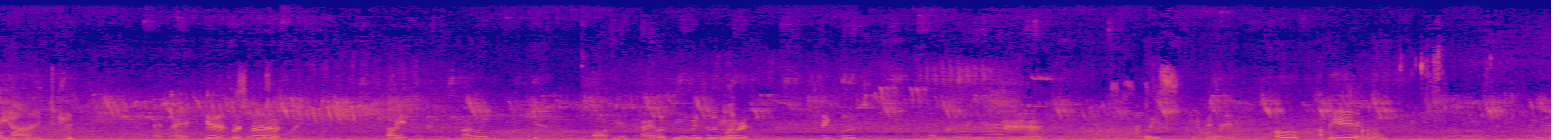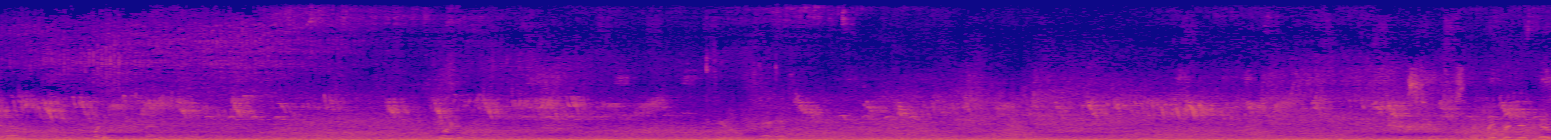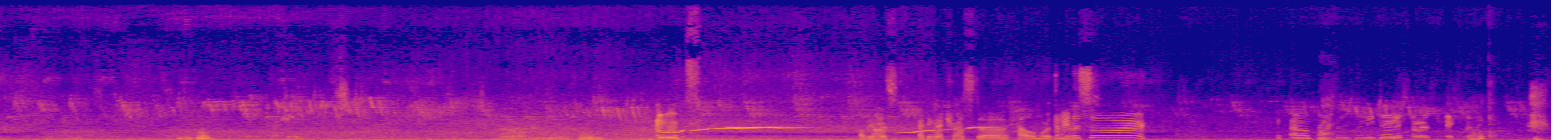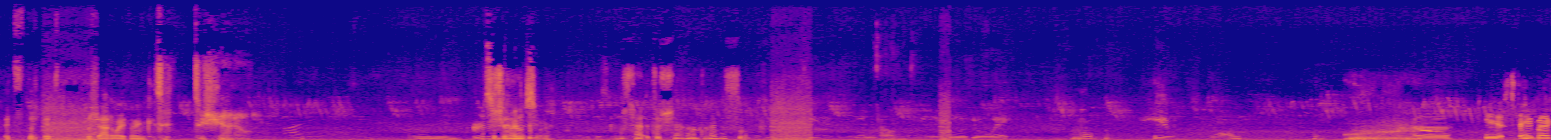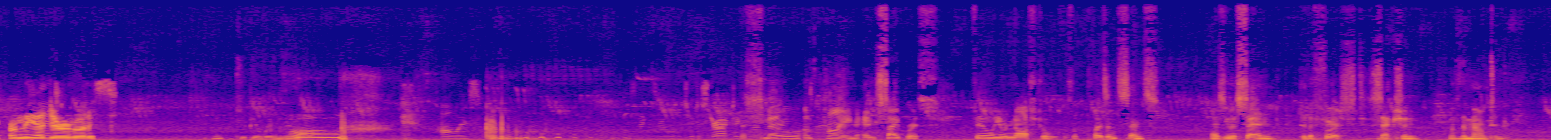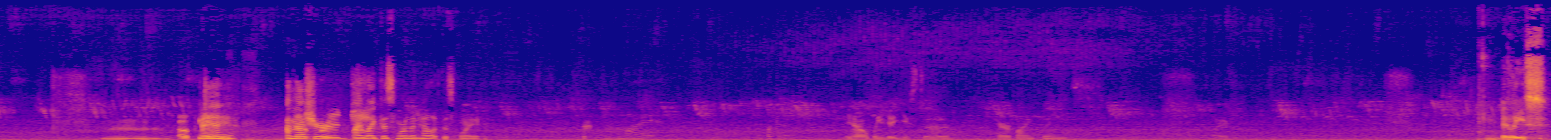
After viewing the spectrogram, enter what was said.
behind. Yeah, let's uh. Wait, are we? All here. Alright, let's move into the Come on. forest. Stay close. Home's already on the way. Police. Oh, up here! I'll be honest. I think I trust uh, Hell more than you. Dinosaur! I don't think there's any dinosaurs fixed. What? It's the it's the shadow. I think. It's a shadow. Um, it's a the dinosaur. A it's a shadow dinosaur. Um, pulls you away. Oh, here, wrong. Uh, yeah, stay back from the edge, everybody. keep your wings in. Always. These things are a little too distracting. The smell of pine and cypress fill your nostrils with a pleasant sense as you ascend to the first section of the mountain. Mm-hmm. Okay. Again, I'm To not sure bridge. I like this more than hell at this point. Why? Look at You know, when you get used to terrifying things, Elise,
